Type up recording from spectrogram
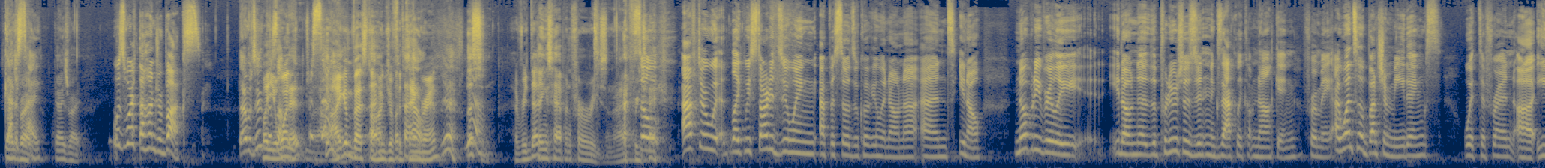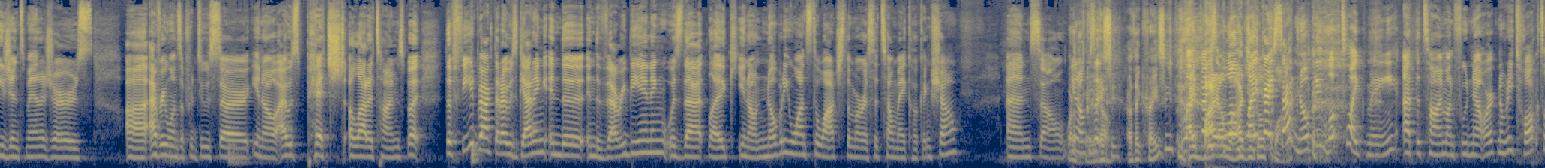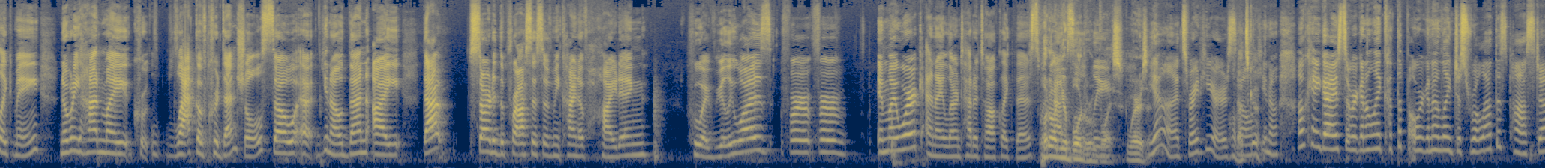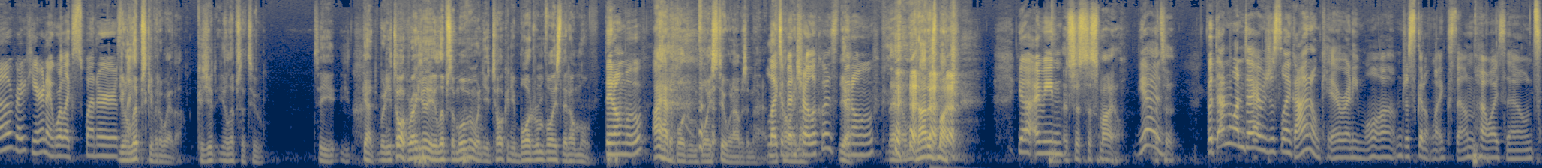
Guy's gotta right. say. Guy's right. It was worth a hundred bucks. That was it. But That's you not won. bad. I invest a hundred what for the ten hell? grand. Yeah. Listen, every day. things happen for a reason, right? so after we like we started doing episodes of Cooking with Nonna, and you know, nobody really, you know, no, the producers didn't exactly come knocking for me. I went to a bunch of meetings with different uh, agents, managers. Uh, everyone's a producer. You know, I was pitched a lot of times, but the feedback that I was getting in the in the very beginning was that like you know nobody wants to watch the Marisa Tomei cooking show, and so you know because. Are they crazy? like My I, well, like I said, nobody looked like me at the time on Food Network. Nobody talked like me. Nobody had my cr- lack of credentials. So uh, you know, then I that started the process of me kind of hiding who I really was for for in my work, and I learned how to talk like this. Put on your boardroom voice. Where is it? Yeah, it's right here. Oh, so that's good. you know, okay, guys. So we're gonna like cut the. We're gonna like just roll out this pasta right here, and I wore like sweaters. Your my- lips give it away though, because your, your lips are too. See, you, you get when you talk regularly, your lips are moving. When you talk in your boardroom voice, they don't move. They don't move I had a boardroom voice too when I was a Manhattan. like a That's how I know. ventriloquist. Yeah. They don't move. Not as much. Yeah, I mean, It's just a smile. yeah. That's it. But then one day I was just like, I don't care anymore. I'm just gonna like sound how I sound.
